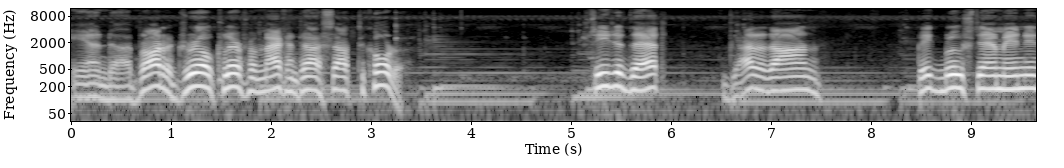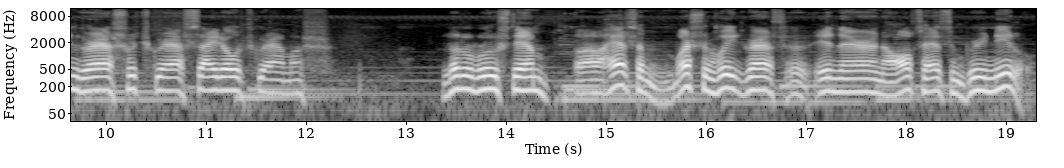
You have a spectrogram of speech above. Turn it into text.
And I brought a drill clear from McIntosh, South Dakota. Seeded that, got it on, big blue stem Indian grass, switchgrass, side oats, graminis, little blue stem. Well, I had some western wheatgrass uh, in there and I also had some green needle.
